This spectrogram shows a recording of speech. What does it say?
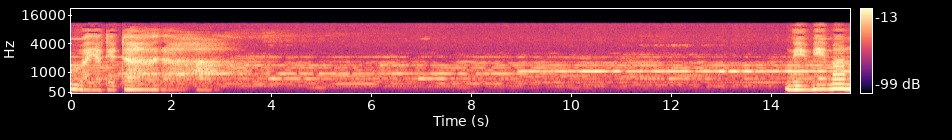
ふわやけたら你迷茫。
